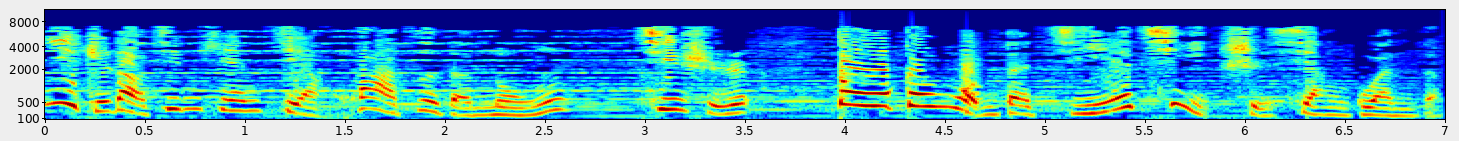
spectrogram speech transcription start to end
一直到今天简化字的农，其实都跟我们的节气是相关的。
